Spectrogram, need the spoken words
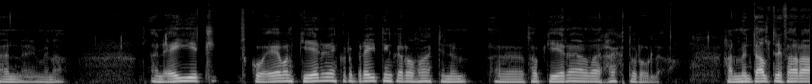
en meina en eigin, sko, ef hann gerir einhverja breytingar á þættinum uh, þá gera það hægt og rólega hann myndi aldrei fara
